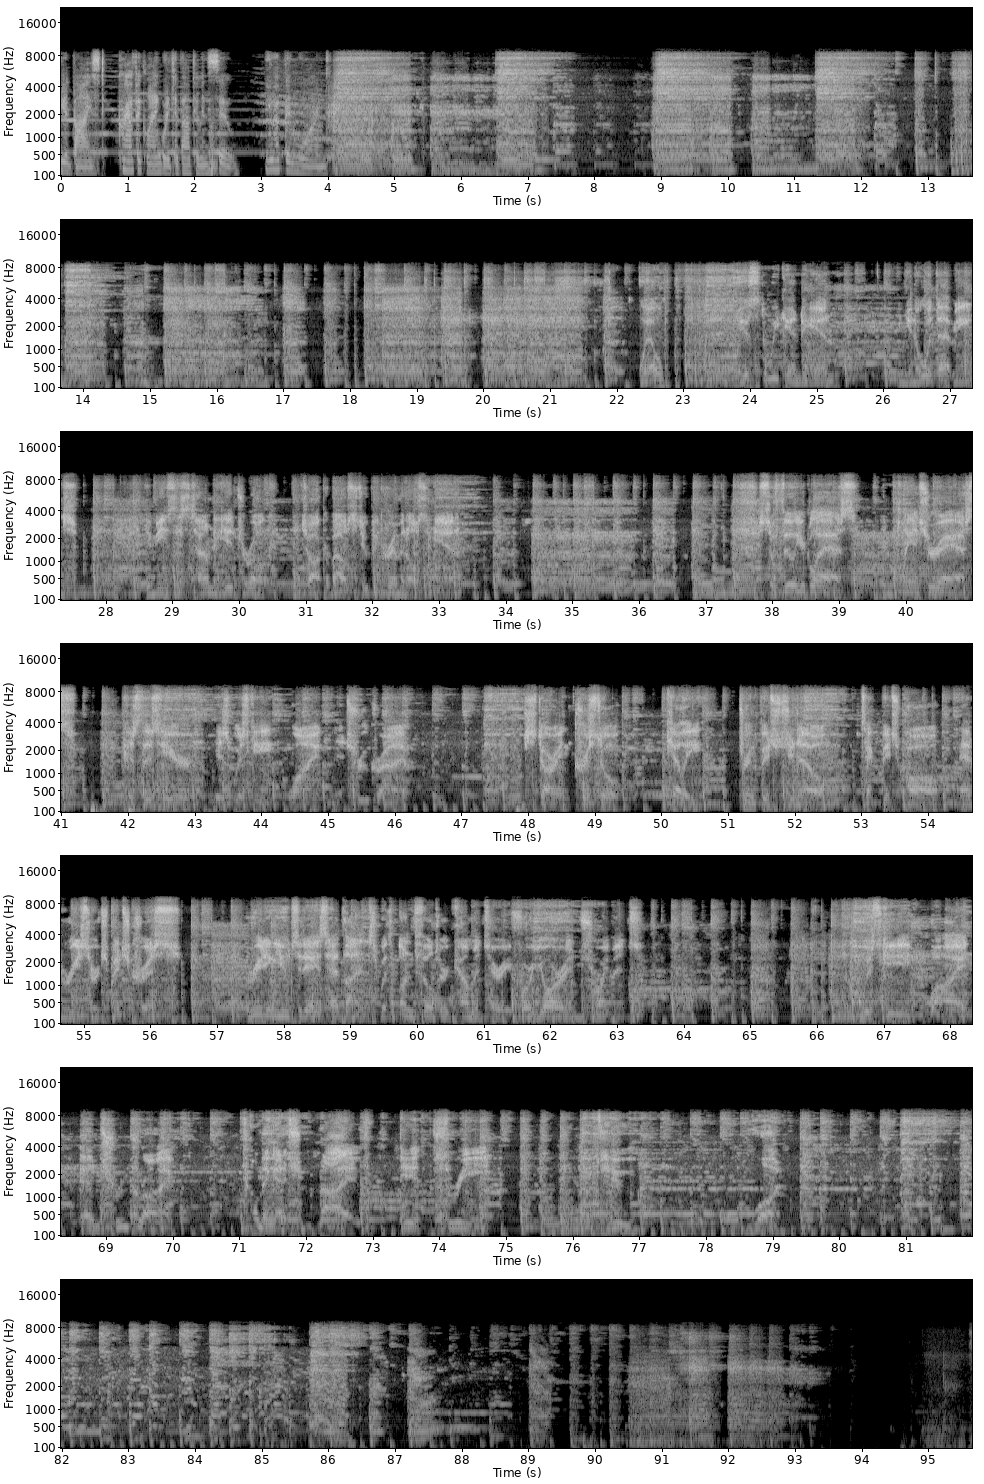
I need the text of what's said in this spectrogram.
Be advised, graphic language about to ensue. You have been warned. Criminals again. So fill your glass and plant your ass. Cause this here is whiskey, wine, and true crime. Starring Crystal, Kelly, Drink Bitch Janelle, Tech Bitch Paul, and Research Bitch Chris. Reading you today's headlines with unfiltered commentary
